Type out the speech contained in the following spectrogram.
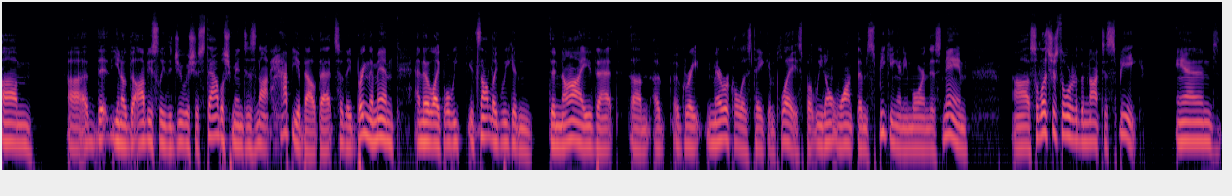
um, uh, the, you know, the, obviously the Jewish establishment is not happy about that, so they bring them in, and they're like, "Well, we it's not like we can deny that um, a, a, great miracle has taken place, but we don't want them speaking anymore in this name, uh, so let's just order them not to speak." And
